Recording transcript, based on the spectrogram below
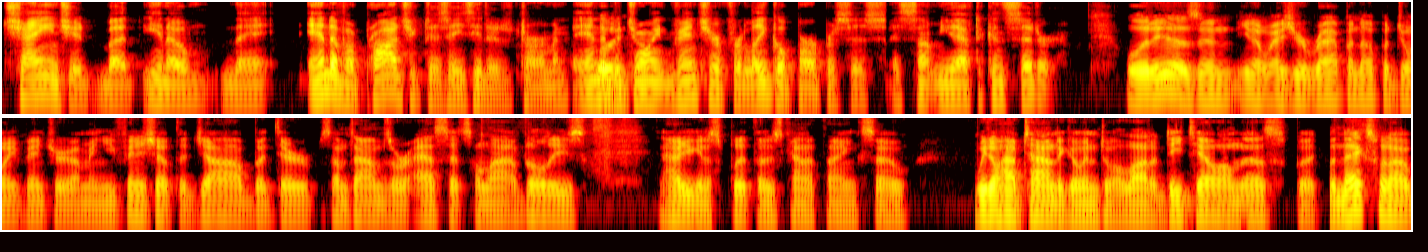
change it, but you know, the end of a project is easy to determine. End well, of a joint venture for legal purposes is something you have to consider. Well, it is, and you know, as you're wrapping up a joint venture, I mean, you finish up the job, but there sometimes are assets and liabilities, and how you're going to split those kind of things. So, we don't have time to go into a lot of detail mm-hmm. on this, but the next one I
